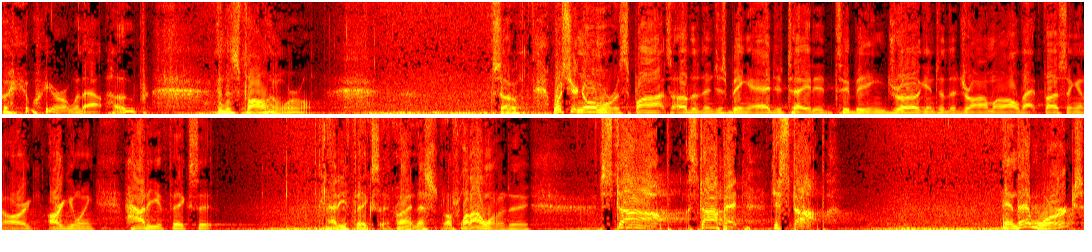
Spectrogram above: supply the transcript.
we are without hope in this fallen world. So, what's your normal response other than just being agitated to being drugged into the drama, all that fussing and arguing? How do you fix it? How do you fix it, right? That's, that's what I want to do. Stop! Stop it! Just stop! And that works.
